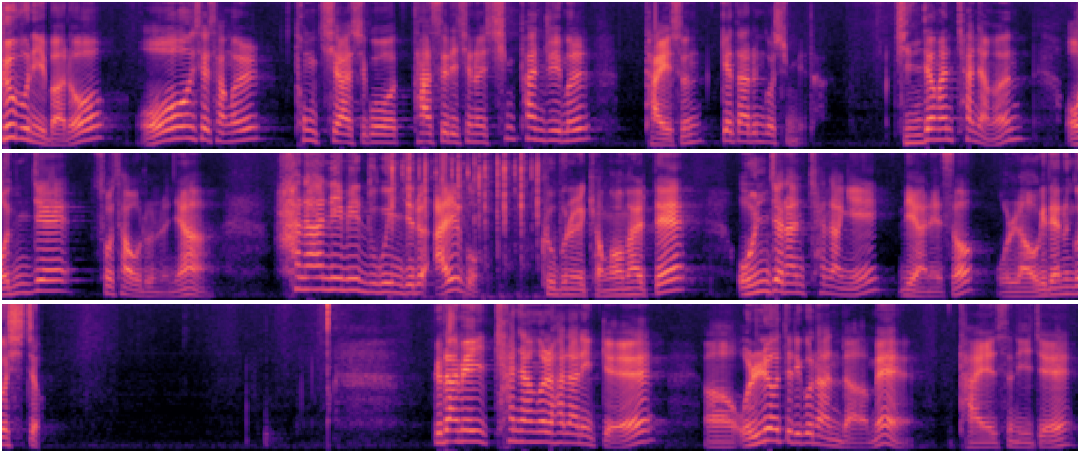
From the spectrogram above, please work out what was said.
그분이 바로 온 세상을 통치하시고 다스리시는 심판주임을 다윗은 깨달은 것입니다. 진정한 찬양은 언제 솟아오르느냐? 하나님이 누구인지를 알고 그분을 경험할 때 온전한 찬양이 네 안에서 올라오게 되는 것이죠. 그 다음에 이 찬양을 하나님께 어, 올려드리고 난 다음에 다윗은 이제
